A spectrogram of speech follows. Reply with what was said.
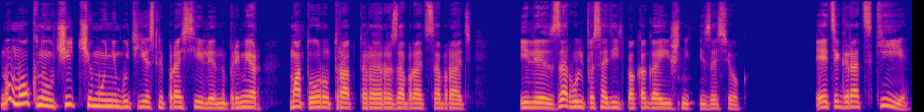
Ну, мог научить чему-нибудь, если просили, например, мотор у трактора разобрать-собрать или за руль посадить, пока гаишник не засек. Эти городские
